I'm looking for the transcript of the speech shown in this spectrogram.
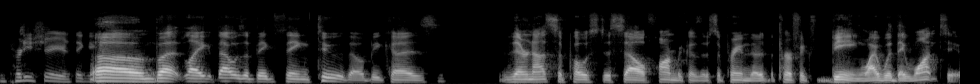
I'm pretty sure you're thinking. Um, but like that was a big thing too, though, because they're not supposed to self harm because they're supreme. They're the perfect being. Why would they want to?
